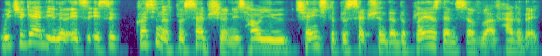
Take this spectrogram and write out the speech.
which again, you know, it's it's a question of perception. Is how you change the perception that the players themselves have had of it.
